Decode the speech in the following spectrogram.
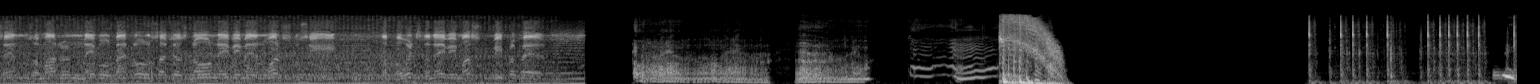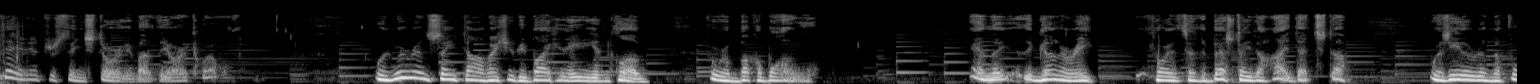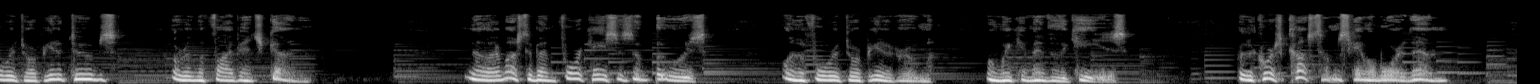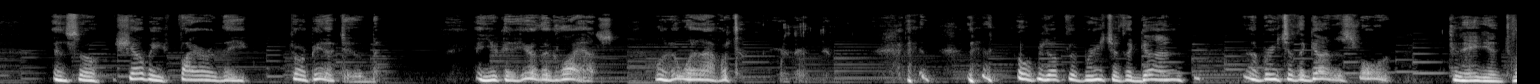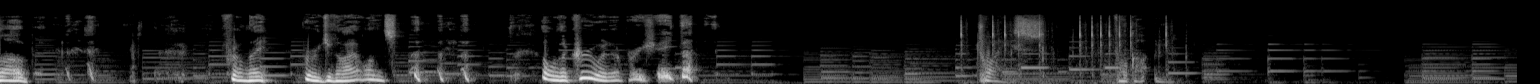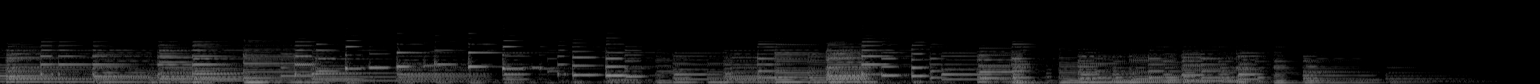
This ends a modern naval battle such as no Navy man wants to see, but for which the Navy must be prepared. Let me tell an interesting story about the R-12. When we were in St. Thomas, you could buy Canadian Club for a buck a bottle. And the, the gunnery, or said the best way to hide that stuff was either in the forward torpedo tubes or in the five inch gun. Now, there must have been four cases of booze on the forward torpedo room when we came into the Keys. But of course, customs came aboard then. And so Shelby fired the torpedo tube, and you could hear the glass when it went out. opened up the breech of the gun the breech of the gun is full Canadian club from the Virgin Islands. oh, the crew would appreciate that. Twice forgotten.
